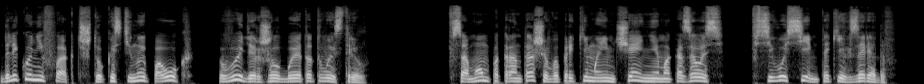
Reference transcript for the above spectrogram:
далеко не факт, что костяной паук выдержал бы этот выстрел. В самом патронташе, вопреки моим чаяниям, оказалось всего семь таких зарядов.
